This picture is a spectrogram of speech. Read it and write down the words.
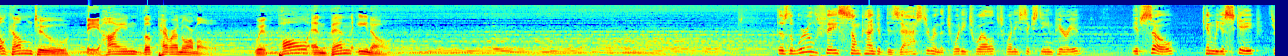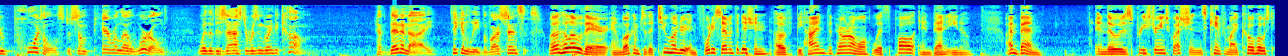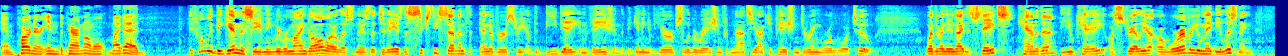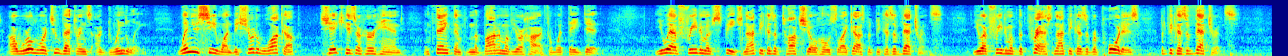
Welcome to Behind the Paranormal with Paul and Ben Eno. Does the world face some kind of disaster in the 2012 2016 period? If so, can we escape through portals to some parallel world where the disaster isn't going to come? Have Ben and I taken leave of our senses? Well, hello there, and welcome to the 247th edition of Behind the Paranormal with Paul and Ben Eno. I'm Ben, and those pretty strange questions came from my co-host and partner in the paranormal, my dad. Before we begin this evening, we remind all our listeners that today is the 67th anniversary of the D-Day invasion, the beginning of Europe's liberation from Nazi occupation during World War II. Whether in the United States, Canada, the UK, Australia, or wherever you may be listening, our World War II veterans are dwindling. When you see one, be sure to walk up, shake his or her hand, and thank them from the bottom of your heart for what they did. You have freedom of speech not because of talk show hosts like us, but because of veterans. You have freedom of the press not because of reporters, but because of veterans.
